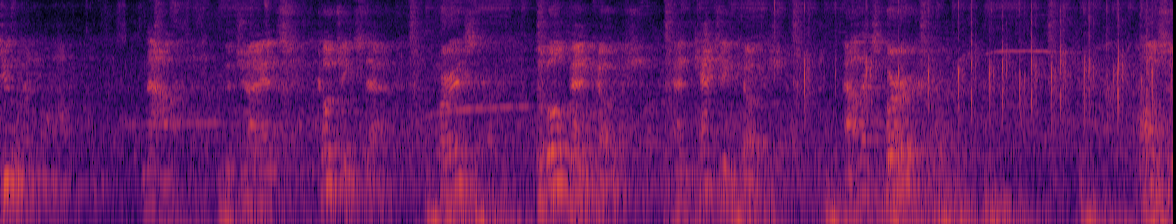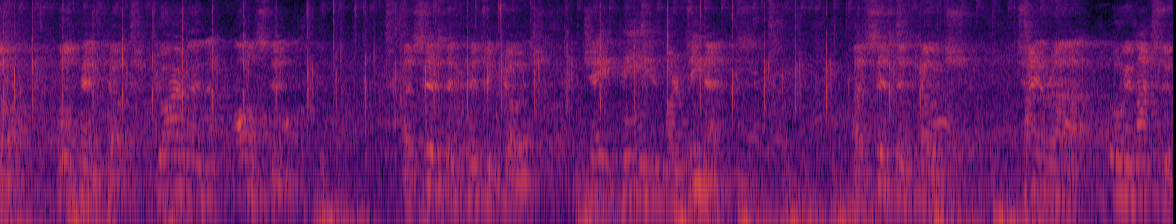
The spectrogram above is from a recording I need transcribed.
Ewan. Now, the Giants coaching staff. First, the bullpen coach and catching coach, Alex Burg. Also, bullpen coach, Garvin Alston. Assistant pitching coach, J.P. Martinez. Assistant coach, Taira Uematsu.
